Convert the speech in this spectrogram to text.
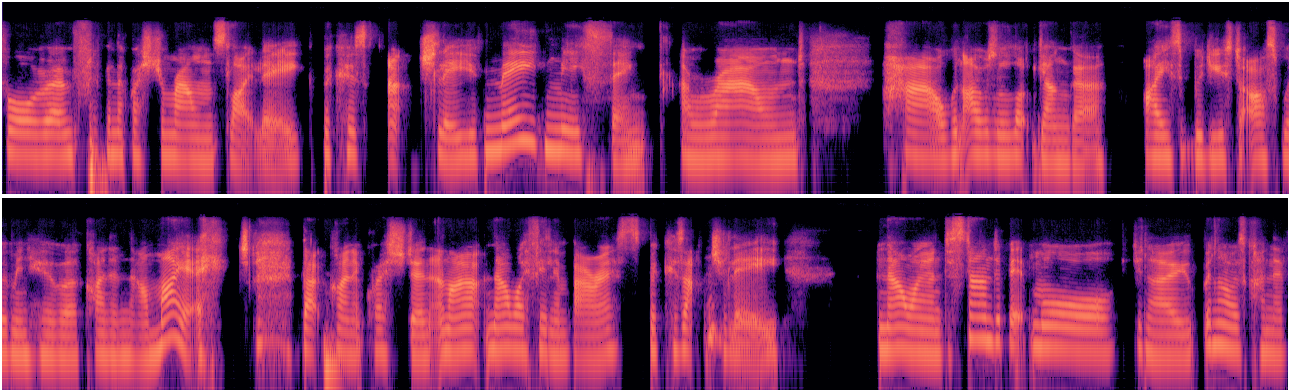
for um, flipping the question around slightly because actually, you've made me think around how, when I was a lot younger, I would used to ask women who are kind of now my age that kind of question. And I now I feel embarrassed because actually now I understand a bit more. You know, when I was kind of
